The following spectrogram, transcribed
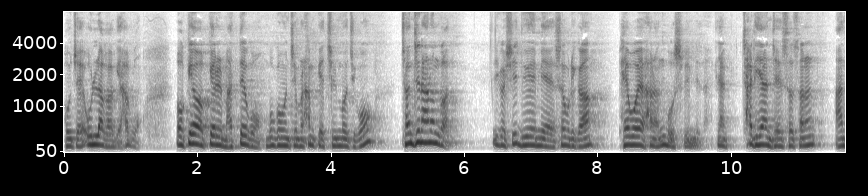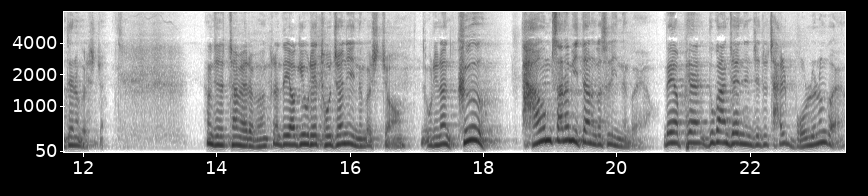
보좌에 올라가게 하고 어깨와 어깨를 맞대고 무거운 짐을 함께 짊어지고 전진하는 것 이것이 느헤미야에서 우리가 배워야 하는 모습입니다. 그냥 자리에 앉아 있어서는 안 되는 것이죠. 형제 자매 여러분 그런데 여기 우리의 도전이 있는 것이죠. 우리는 그 다음 사람이 있다는 것을 잊는 거예요. 내 옆에 누가 앉아 있는지도 잘 모르는 거예요.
